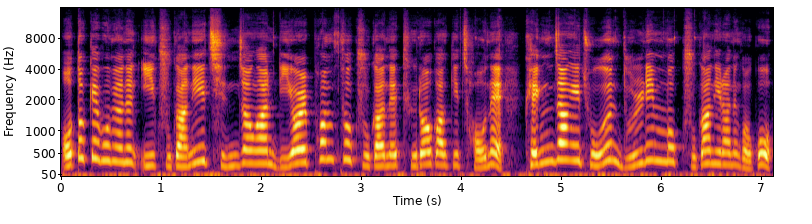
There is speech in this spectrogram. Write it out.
어떻게 보면 은 이 구간이 진정한 리얼 펌프 구간에 들어가기 전에 굉장히 좋은 눌림목 구간이라는 거고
